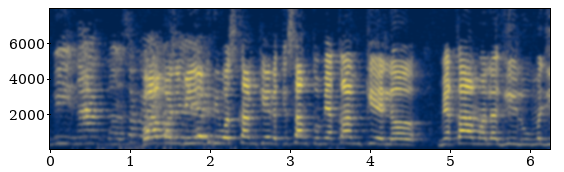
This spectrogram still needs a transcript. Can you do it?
मी बापाने बी एक दिवस काम केलं की सांगतो मी काम केलं मी कामाला गेलो. म्हणजे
